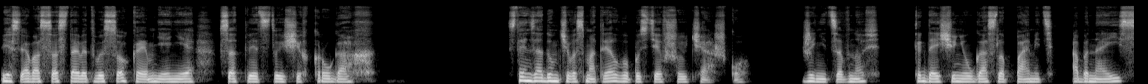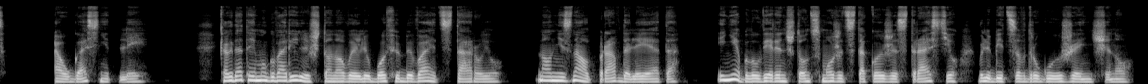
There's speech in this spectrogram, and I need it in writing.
если о вас составят высокое мнение в соответствующих кругах. Стэн задумчиво смотрел в опустевшую чашку. Жениться вновь, когда еще не угасла память об Анаис, а угаснет ли. Когда-то ему говорили, что новая любовь убивает старую, но он не знал, правда ли это, и не был уверен, что он сможет с такой же страстью влюбиться в другую женщину.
